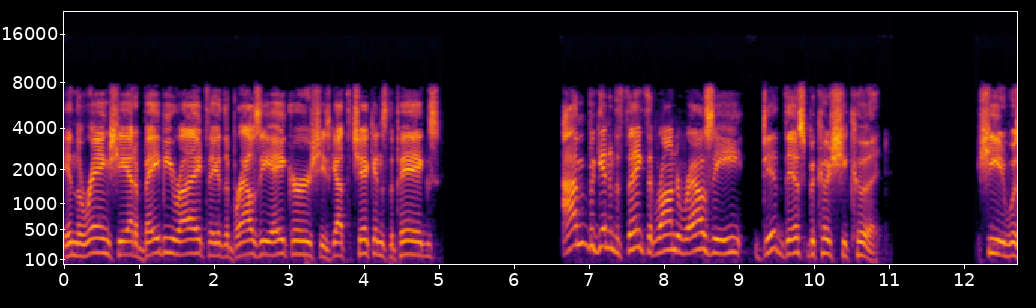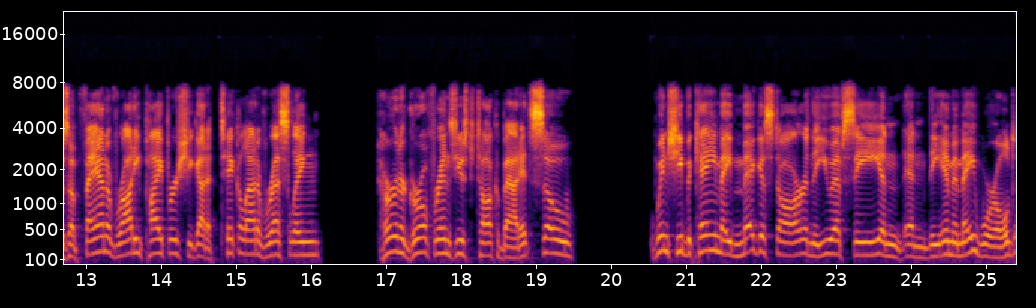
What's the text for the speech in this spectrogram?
in the ring. She had a baby, right? They had the Browsey acres. She's got the chickens, the pigs. I'm beginning to think that Ronda Rousey did this because she could. She was a fan of Roddy Piper. She got a tickle out of wrestling. Her and her girlfriends used to talk about it. So when she became a megastar in the UFC and, and the MMA world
